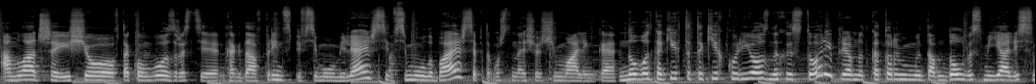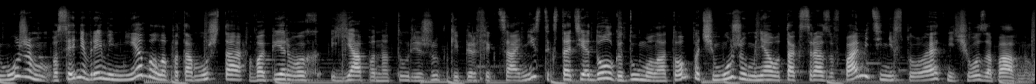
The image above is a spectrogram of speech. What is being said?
а младшая еще в таком возрасте, когда, в принципе, всему умиляешься, всему улыбаешься, потому что она еще очень маленькая. Но вот каких-то таких курьезных историй, прям над которыми мы там долго смеялись с мужем, в последнее время не было, потому что, во-первых, я по натуре жуткий перфекционист. И, кстати, я долго думала о том, почему же у меня вот так сразу в памяти не всплывает ничего забавного.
